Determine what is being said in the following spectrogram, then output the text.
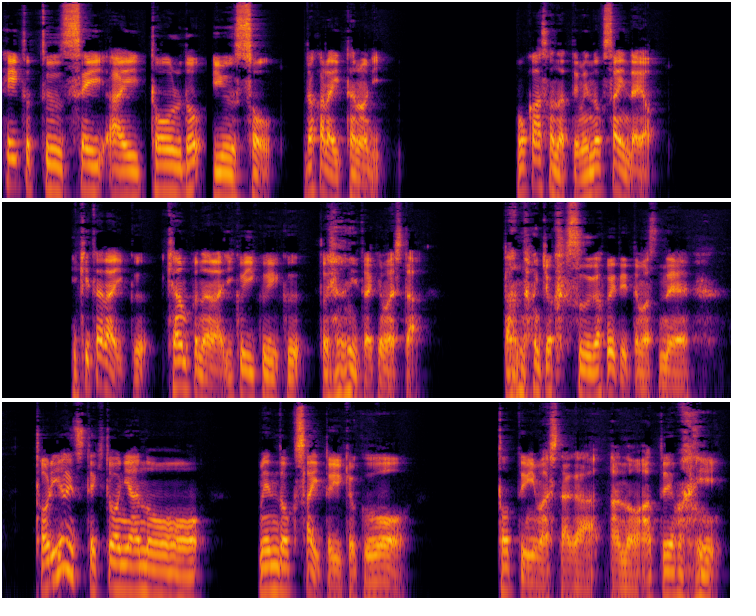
Hate to say I told you so. だから言ったのに。お母さんだってめんどくさいんだよ。行けたら行く。キャンプなら行く行く行く。というふうにいただきました。だんだん曲数が増えていってますね。とりあえず適当にあの、めんどくさいという曲を撮ってみましたが、あの、あっという間に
